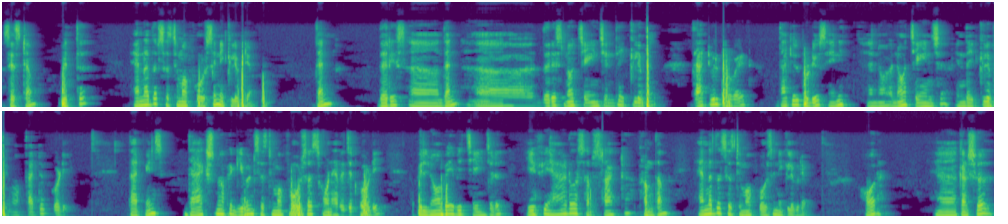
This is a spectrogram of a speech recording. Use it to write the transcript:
system with another system of force in equilibrium, then there is uh, then uh, there is no change in the equilibrium. That will provide that will produce any uh, no, no change in the equilibrium of that body. That means the action of a given system of forces on a rigid body will no way be changed if we add or subtract from them another system of force in equilibrium. Or uh, consider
